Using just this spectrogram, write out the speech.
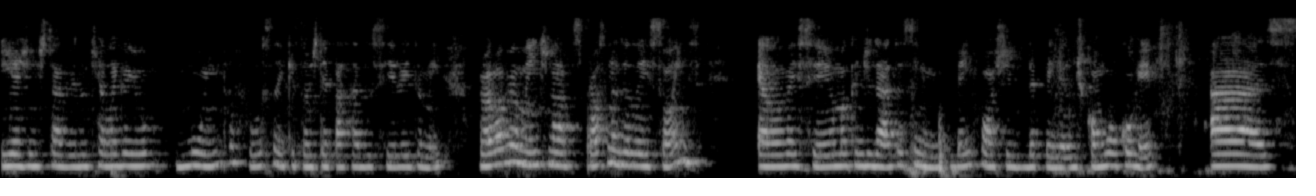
E a gente está vendo que ela ganhou muita força em questão de ter passado o Ciro aí também. Provavelmente nas próximas eleições ela vai ser uma candidata assim bem forte, dependendo de como ocorrer as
